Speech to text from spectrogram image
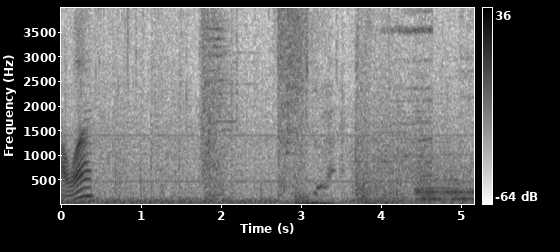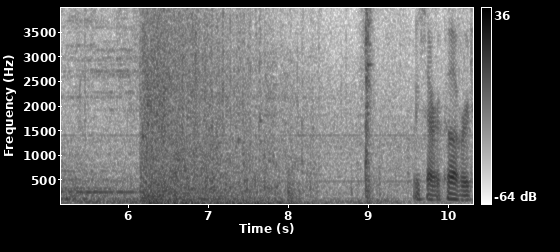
Oh, what? At least I recovered.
